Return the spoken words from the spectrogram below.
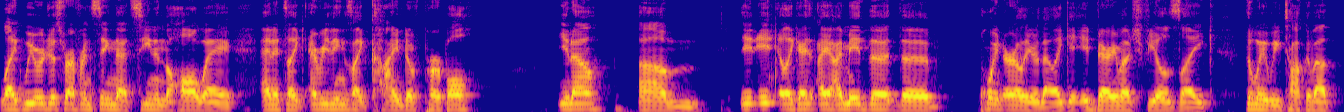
Like we were just referencing that scene in the hallway and it's like everything's like kind of purple, you know? Um it, it like I, I- made the the point earlier that like it, it very much feels like the way we talk about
